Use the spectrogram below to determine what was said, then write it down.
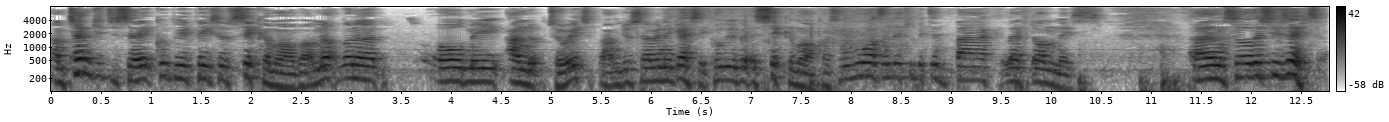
I'm tempted to say it could be a piece of sycamore, but I'm not going to hold me hand up to it. But I'm just having a guess. It could be a bit of sycamore because there was a little bit of bark left on this. And so this is it.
